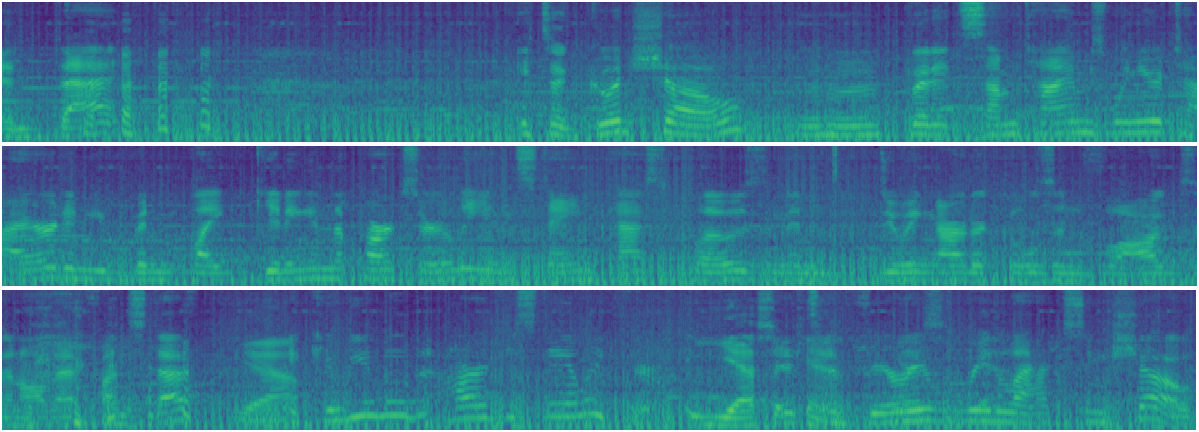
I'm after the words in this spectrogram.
And that, it's a good show, Mm-hmm. but it's sometimes when you're tired and you've been like getting in the parks early and staying past close and then doing articles and vlogs and all that fun stuff. Yeah. It can be a little bit hard to stay awake through. Yes, it It's can. It's a very Yes, it can. relaxing show.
